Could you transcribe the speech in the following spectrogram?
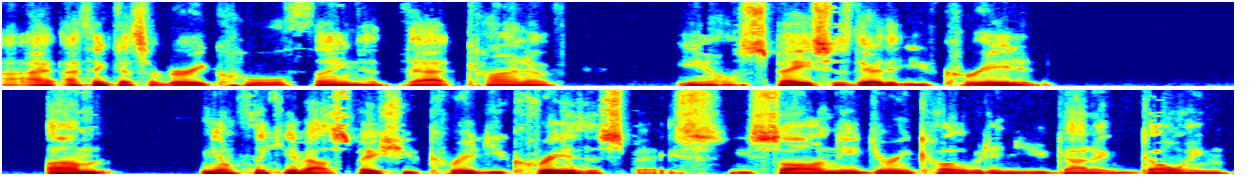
I, I think that's a very cool thing that that kind of, you know, space is there that you've created. Um, you know, thinking about space you created, you created this space. You saw a need during COVID and you got it going.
